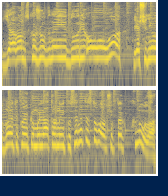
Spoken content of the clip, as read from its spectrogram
Я вам скажу, в неї дурі ого-го. Я ще ні одної такої акумуляторної коси не тестував, щоб так пхнула.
